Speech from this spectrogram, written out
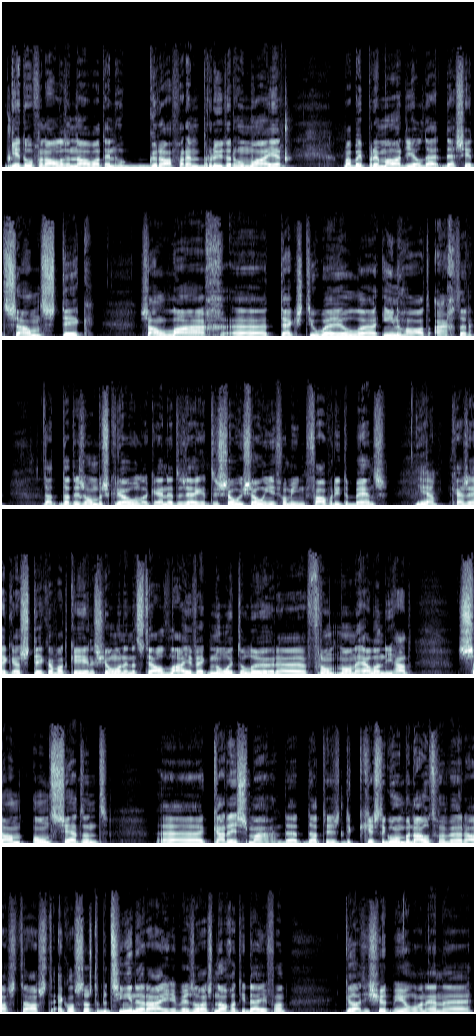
gaat over van alles en nog wat en hoe graffer en bruter, hoe mooier. Maar bij Primordial, daar, daar zit zo'n stik, zo'n laag eh, textueel eh, inhoud achter. Dat, dat is onbeschrijfelijk. En het is, het is sowieso een van mijn favoriete bands. Ja. Ik ga zeggen, sticker wat keer eens jongen en het stelt live echt nooit teleur. Eh frontman Ellen die had zo'n ontzettend charisma. Dat, dat is de kist er gewoon benauwd van worden als, als, als, als, als de beziende rij. Je wel, als nog het idee van, god, die shut me jongen. En,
